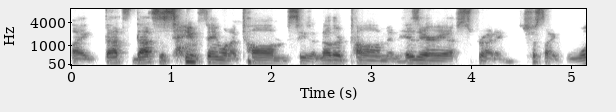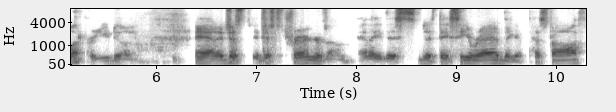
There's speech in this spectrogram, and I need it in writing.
Like that's that's the same thing when a tom sees another tom in his area strutting. It's just like, what are you doing? And it just it just triggers them, and they just they see red, they get pissed off,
